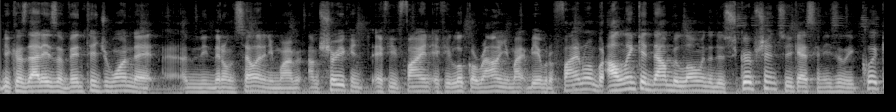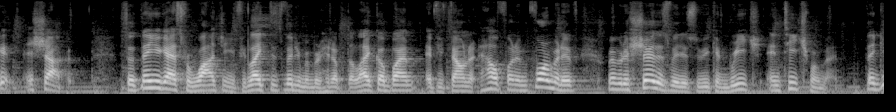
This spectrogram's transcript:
because that is a vintage one that I mean, they don't sell it anymore. I'm sure you can, if you find, if you look around, you might be able to find one, but I'll link it down below in the description so you guys can easily click it and shop it. So thank you guys for watching. If you liked this video, remember to hit up the like up button. If you found it helpful and informative, remember to share this video so we can reach and teach more men. Thank you guys.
